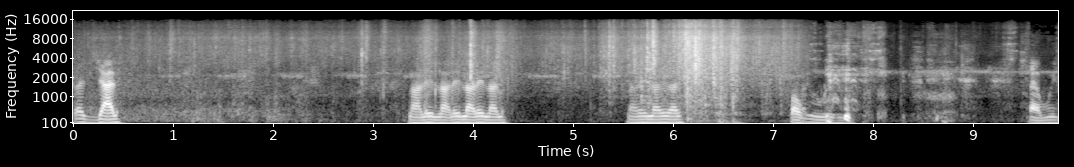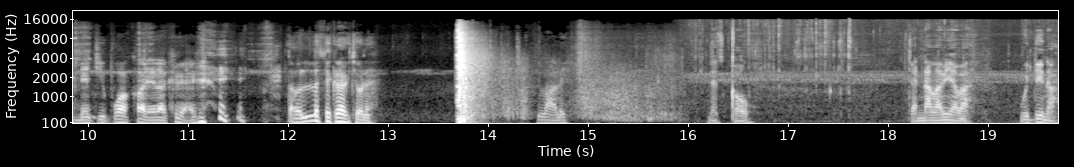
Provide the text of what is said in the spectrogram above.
cái giá đi là đi là đi là đi là đi là đi là đi là đi bầu là vì để chỉ bỏ khỏi để là khử tao lật cái chỗ này là đi Let's go. Chẳng năng làm gì bà? Quyết tin à?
